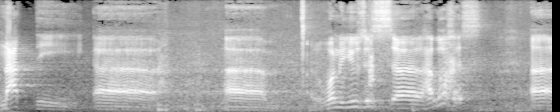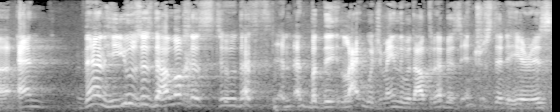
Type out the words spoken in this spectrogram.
not the uh, um, one who uses uh, halachas, uh, and then he uses the halachas to that's. And, and, but the language mainly with Alter Rebbe is interested here is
